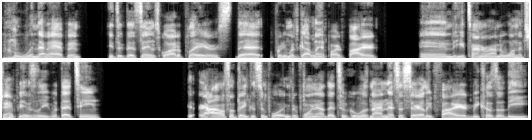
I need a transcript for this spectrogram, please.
when that happened, he took that same squad of players that pretty much got Lampard fired and he turned around and won the Champions League with that team. I also think it's important to point out that Tuchel was not necessarily fired because of the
